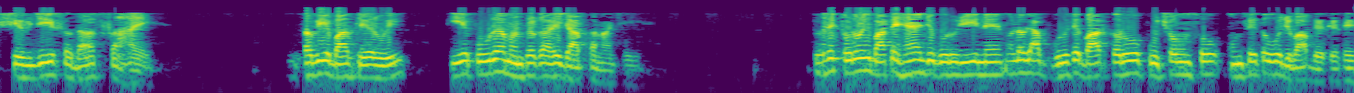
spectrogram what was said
शिव जी सदा सहाय तब ये बात क्लियर हुई कि ये पूरा मंत्र का ही जाप करना चाहिए। तो ऐसे थोड़ी थोड़ी बातें हैं जो गुरु जी ने मतलब आप गुरु से बात करो पूछो उनसे उनसे तो वो जवाब देते थे।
